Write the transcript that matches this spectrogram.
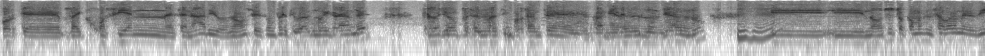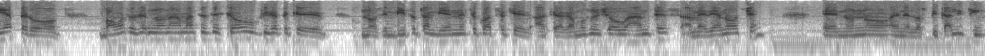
porque pues, hay como 100 escenarios, ¿no? Sí, es un festival muy grande, creo yo, pues el más importante a nivel mundial, ¿no? Y, y nosotros tocamos el sábado a mediodía, pero vamos a hacer no nada más este show, fíjate que nos invita también este cuate que, a que hagamos un show antes, a medianoche, en uno, en el Hospitality.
